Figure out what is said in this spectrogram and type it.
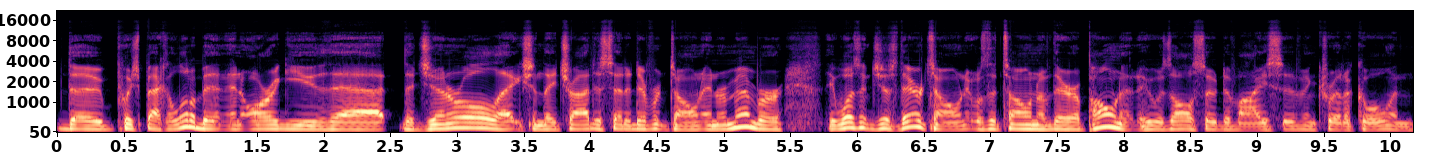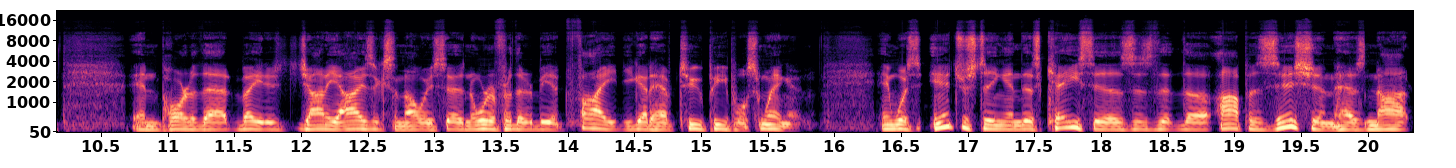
though push back a little bit and argue that the general election they tried to set a different tone. And remember it wasn't just their tone it was the tone of their opponent who was also divisive and critical. And and part of that debate is Johnny Isakson always said in order for there to be a fight you got to have two people swinging. And what's interesting in this case is is that the opposition has not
